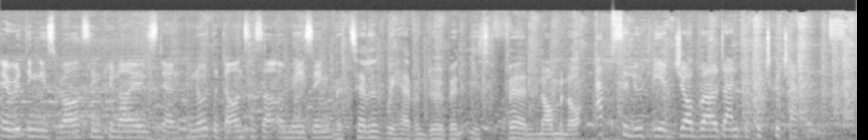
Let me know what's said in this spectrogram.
Everything is well synchronized and you know the dancers are amazing. The talent we have in Durban is phenomenal. Absolutely a job well done for Kuch Kuch Happens.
